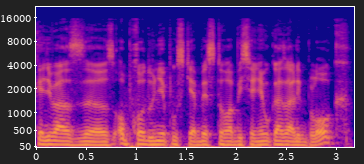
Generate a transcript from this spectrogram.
Keď vás z obchodu nepustia bez toho, aby ste neukázali blok,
